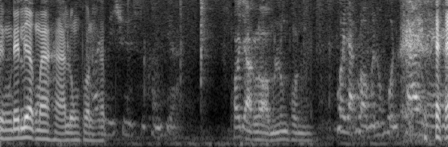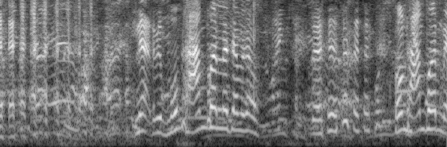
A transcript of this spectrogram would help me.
ถึงได้เลือกมาหาลุงพลครับ Why we choose to come here เพราะอยากหล่อเหมือนลุงพลเพราะอยากหลอกมันลุงพลใช่เลยเนี่ยผมถามเพิ่นแล้วจะไม่เอาผมถามเพิ่นไหม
